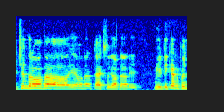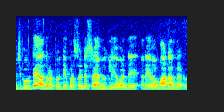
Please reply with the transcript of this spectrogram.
ఇచ్చిన తర్వాత ఏమన్నారు? ట్యాక్స్ కట్టాలి. మీ టికెట్లు పెంచుకుంటే అందులో ట్వంటీ పర్సెంట్ శ్రామికులు ఇవ్వండి అని ఏదో మాట అన్నాడు.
